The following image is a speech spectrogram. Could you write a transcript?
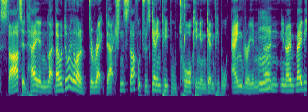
started. Hey, and like they were doing a lot of direct action stuff, which was getting people talking and getting people angry, and, Mm. and you know maybe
